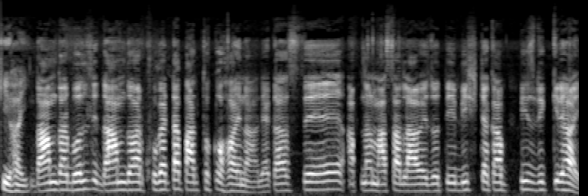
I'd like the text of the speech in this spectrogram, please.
কি হয়? দাম দর বলতে দাম দর খুব একটা পার্থক্য হয় না। দেখা যাচ্ছে আপনার মাছা লাউয়ে যদি বিশ টাকা পিস বিক্রি হয়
